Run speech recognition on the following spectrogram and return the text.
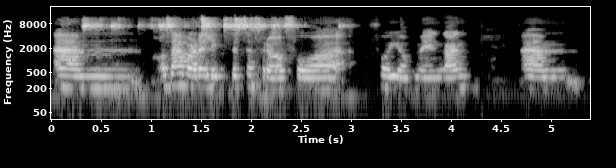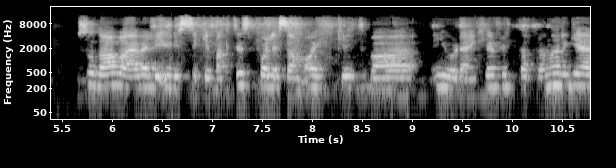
Um, og der var det litt tøffere å få, få jobb med en gang. Um, så da var jeg veldig usikker faktisk på liksom Oi, gud, hva gjorde jeg egentlig? Flytta fra Norge,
